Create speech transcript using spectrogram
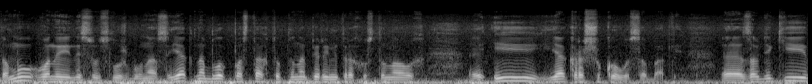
Тому вони несуть службу у нас як на блокпостах, тобто на периметрах установок, е, і як розшукові собаки. Е, Завдяки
